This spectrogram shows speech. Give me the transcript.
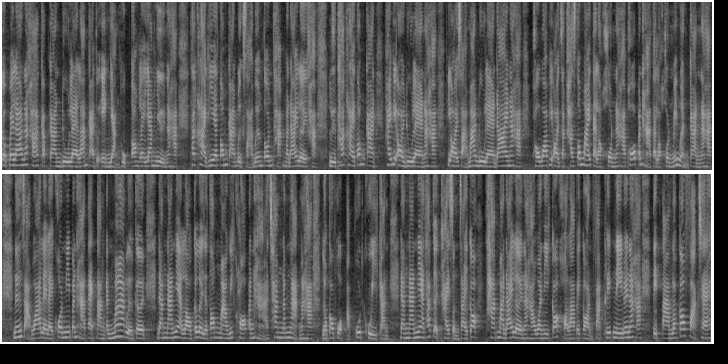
จบไปแล้วนะคะ กับการดูแลร่างกายตัวเองอย่างถูกต้องและยั่งยืนนะคะ ถ้าใครที่จะต้องการปรึกษาเบื้องต้นทักมาได้เลยค่ะ หรือถ้าใครต้องการให้พี่ออยดูแลนะคะ พี่ออยสามารถดูแลได้นะคะ เพราะว่าพี่ออยจะคัสตอมไมซ์แต่ละคนนะคะ เพราะว่าปัญหาแต่ละคนไม่เหมือนกันนะคะ เนื่องจากว่าหลาย ๆ คนมีปัญหาแตกต่างกันมากเหลือเกิน ดังนั้นเนี่ยเราก็เลยจะต้องมาวิเคราะห์ปัญหาชั่งน้ำหนักนะคะ แล้วก็พวกปรับพูดคุยกัน ดังนั้นเนี่ยถ้าเกิดใครสนใจก็ทักมาได้เลยนะคะ วันนี้ก็ขอลาไปก่อนฝากคลิปนี้ด้วยนะคะ ติดตามแล้วก็ฝากแชร์ให้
